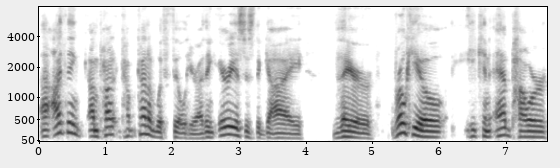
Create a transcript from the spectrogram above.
Uh, I think I'm kind of with Phil here. I think Arias is the guy there. Rocchio, he can add power.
